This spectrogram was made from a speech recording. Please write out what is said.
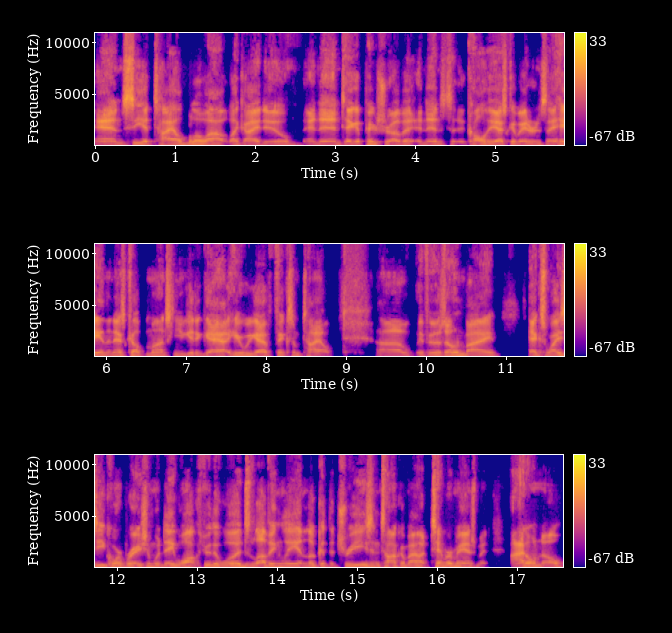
and see a tile blow out like I do, and then take a picture of it, and then call the excavator and say, "Hey, in the next couple months, can you get a guy out here? We got to fix some tile." Uh, if it was owned by XYZ Corporation, would they walk through the woods lovingly and look at the trees and talk about timber management? I don't know.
